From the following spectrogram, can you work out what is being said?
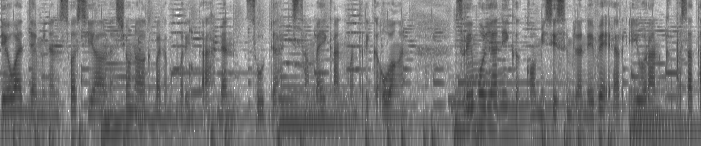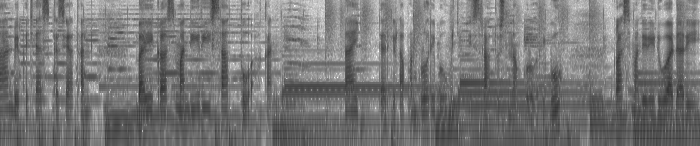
Dewan Jaminan Sosial Nasional kepada pemerintah dan sudah disampaikan Menteri Keuangan Sri Mulyani ke Komisi 9 DPR iuran kepesertaan BPJS Kesehatan bagi kelas mandiri 1 akan naik dari 80.000 menjadi 160.000, kelas mandiri 2 dari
